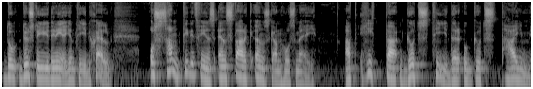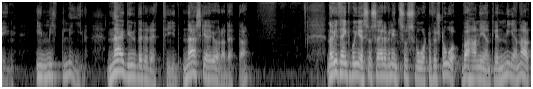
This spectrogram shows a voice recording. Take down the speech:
du, du styr din egen tid själv. Och samtidigt finns en stark önskan hos mig att hitta Guds tider och Guds timing i mitt liv. När Gud är det rätt tid? När ska jag göra detta? När vi tänker på Jesus så är det väl inte så svårt att förstå vad han egentligen menar.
